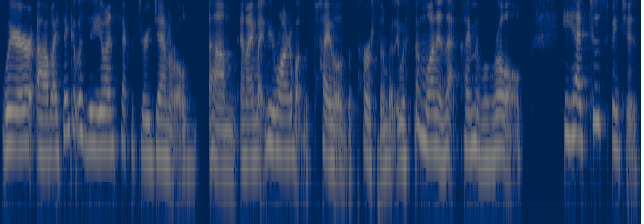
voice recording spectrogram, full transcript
where um, I think it was the UN Secretary General, um, and I might be wrong about the title of the person, but it was someone in that kind of a role he had two speeches.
